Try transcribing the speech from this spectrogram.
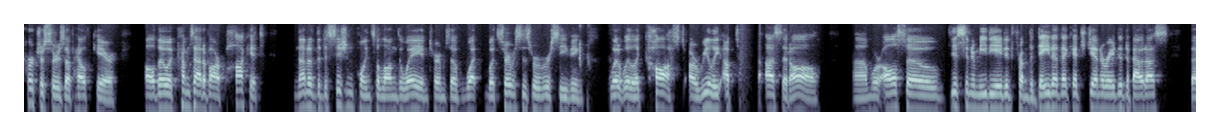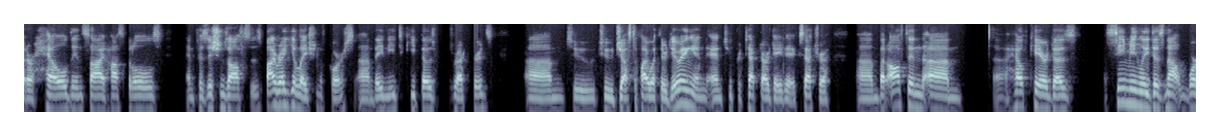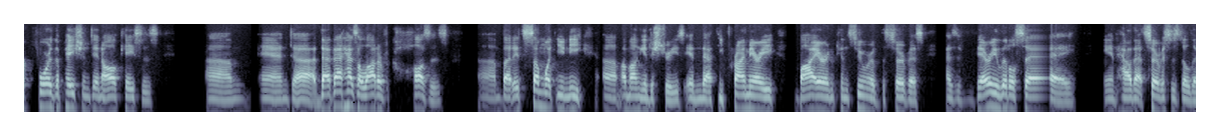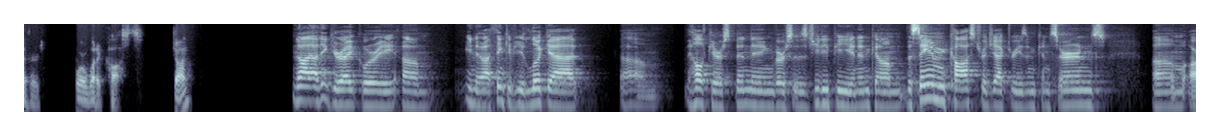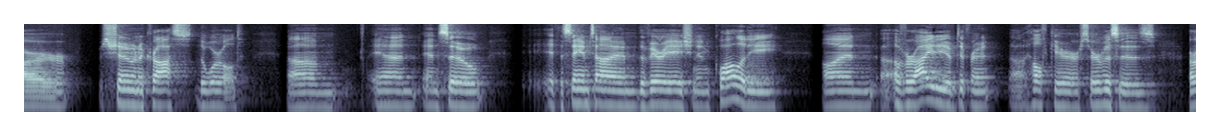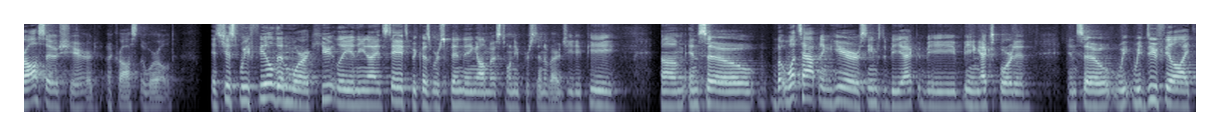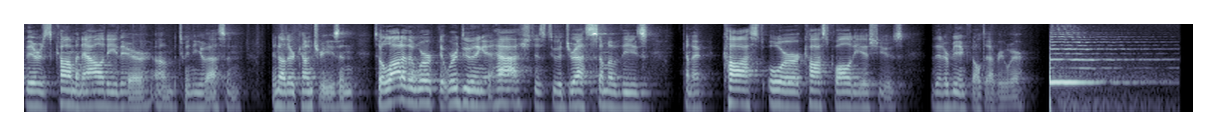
purchasers of healthcare, although it comes out of our pocket. None of the decision points along the way in terms of what what services we're receiving, what will it cost, are really up to us at all. Um, we're also disintermediated from the data that gets generated about us that are held inside hospitals and physicians' offices by regulation, of course. Um, they need to keep those records um, to to justify what they're doing and and to protect our data, et cetera. Um, but often, um, uh, healthcare does seemingly does not work for the patient in all cases, um, and uh, that that has a lot of causes. Um, but it's somewhat unique um, among industries in that the primary buyer and consumer of the service has very little say in how that service is delivered or what it costs. John? No, I think you're right, Corey. Um, you know, I think if you look at um, healthcare spending versus GDP and income, the same cost trajectories and concerns um, are shown across the world. Um, and, and so at the same time, the variation in quality on a variety of different uh, healthcare services are also shared across the world. It's just we feel them more acutely in the United States because we're spending almost 20% of our GDP. Um, and so, but what's happening here seems to be, be being exported. And so we, we do feel like there's commonality there um, between the US and, and other countries. And so a lot of the work that we're doing at Hashed is to address some of these kind of cost or cost quality issues that are being felt everywhere.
